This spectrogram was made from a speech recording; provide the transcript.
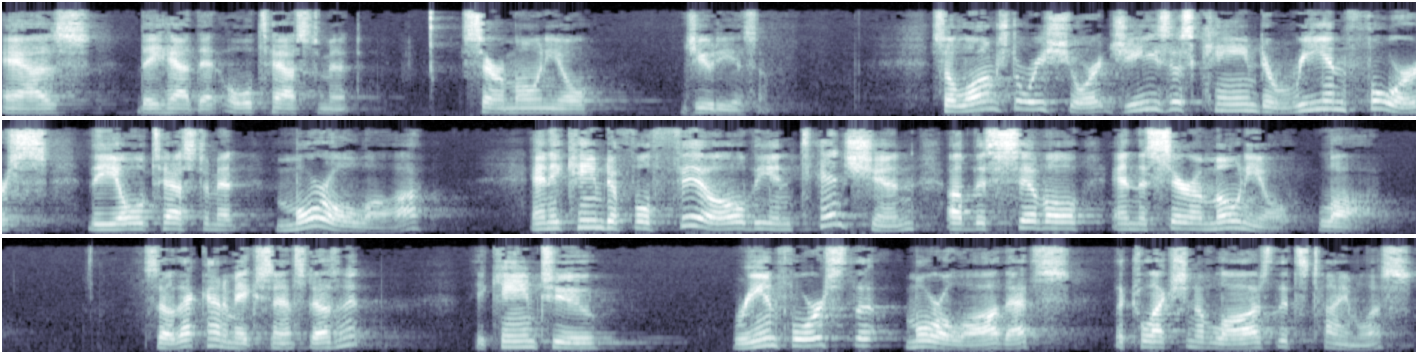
as they had that Old Testament ceremonial Judaism. So long story short, Jesus came to reinforce the Old Testament moral law, and he came to fulfill the intention of the civil and the ceremonial law. So that kind of makes sense, doesn't it? He came to reinforce the moral law. That's the collection of laws that's timeless.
